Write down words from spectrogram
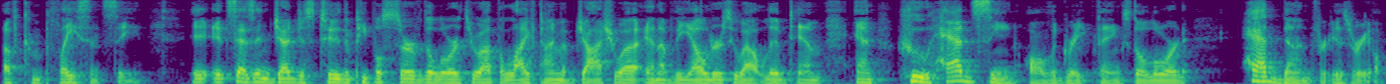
of complacency. It says in Judges 2 the people served the Lord throughout the lifetime of Joshua and of the elders who outlived him and who had seen all the great things the Lord had done for Israel.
